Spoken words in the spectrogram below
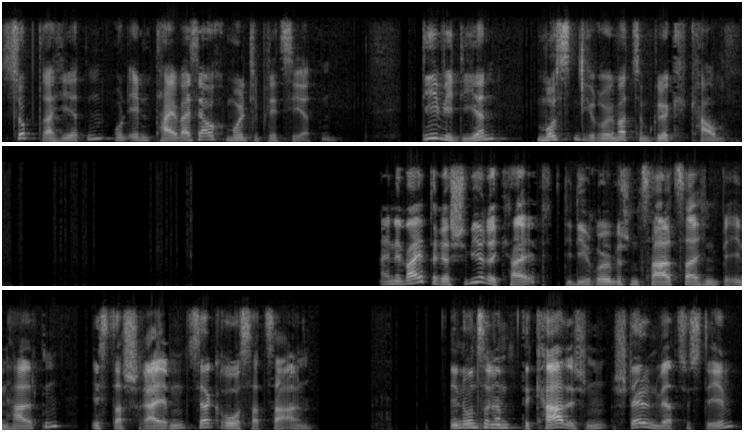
subtrahierten und eben teilweise auch multiplizierten. Dividieren mussten die Römer zum Glück kaum. Eine weitere Schwierigkeit, die die römischen Zahlzeichen beinhalten, ist das Schreiben sehr großer Zahlen. In unserem dekadischen Stellenwertsystem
